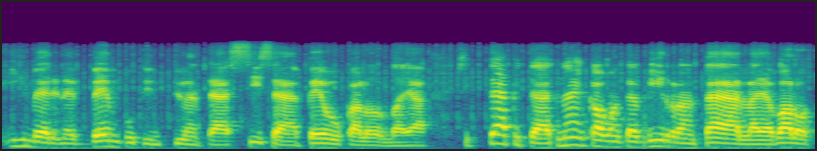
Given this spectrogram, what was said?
ihmeellinen vemputin työntää sisään peukalolla ja sitten tämä pitää että näin kauan tämän virran päällä ja valot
